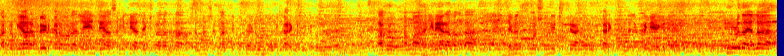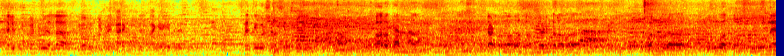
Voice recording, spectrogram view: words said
doctor B R Ambedkar ಅವರ ಜಯಂತಿಯ ಸಮಿತಿಯ ಅಧ್ಯಕ್ಷರಾದಂಥ ಶ್ರೀ ಅವರು ಈ ಕಾರ್ಯಕ್ರಮಕ್ಕೆ ಬಂದಿದ್ದಾರೆ. ಹಾಗೂ ನಮ್ಮ ಹಿರಿಯರಾದಂಥ ದೇವೇಂದ್ರ ಕುಮಾರ್, ಸೋನಿ ಅಣ್ಣವರು ಈ ಕಾರ್ಯಕ್ರಮದಲ್ಲಿ ಭಾಗಿಯಾಗಿದ್ದಾರೆ. ಇನ್ನುಳಿದ ಎಲ್ಲ ದಲಿತ ಮುಖಂಡರು, ಎಲ್ಲ ಯುವ ಮುಖಂಡರು ಈ ಕಾರ್ಯಕ್ರಮದಲ್ಲಿ ಭಾಗಿಯಾಗಿದ್ದಾರೆ. ಪ್ರತಿ ವರ್ಷ ಡಾಕ್ಟರ್ ಬಾಬಾ ಸಾಹೇಬ್ ಅಂಬೇಡ್ಕರ್ ಅವರ ಒಂದೂರ ಮೂವತ್ತೊಂದು ಮೂರನೇ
